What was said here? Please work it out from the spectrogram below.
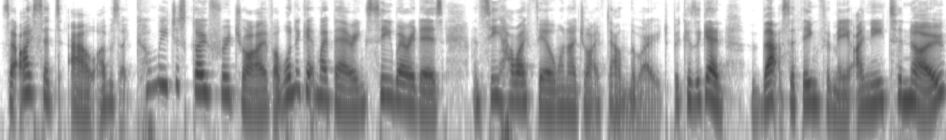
So I said to Al, I was like, can we just go for a drive? I want to get my bearings, see where it is, and see how I feel when I drive down the road. Because again, that's the thing for me. I need to know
